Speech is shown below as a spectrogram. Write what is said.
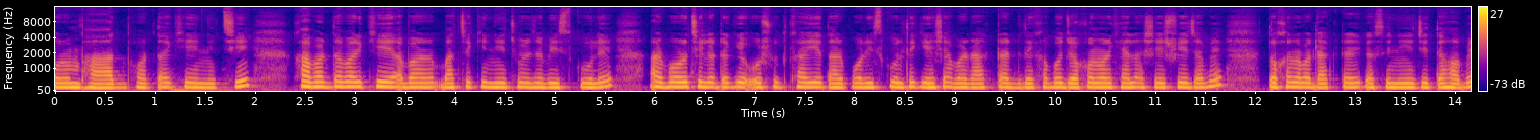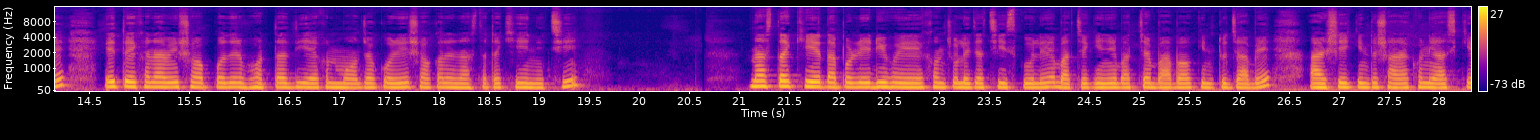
গরম ভাত, ভর্তা খেয়ে নিচ্ছি। খাবার দাবার খেয়ে আবার বাচ্চাকে নিয়ে চলে যাবে স্কুলে। আর বড় ছেলেটাকে ওষুধ খাইয়ে তারপর স্কুল থেকে এসে আবার ডাক্তার দেখাবো। যখন ওর খেলা শেষ হয়ে যাবে, তখন আবার ডাক্তারের কাছে নিয়ে যেতে হবে। এই তো এখানে আমি সব পদের ভর্তা দিয়ে এখন মজা করে সকালে নাস্তাটা খেয়ে নিচ্ছি। নাস্তা খেয়ে তারপর রেডি হয়ে এখন চলে যাচ্ছি স্কুলে বাচ্চাকে নিয়ে বাচ্চার বাবাও কিন্তু যাবে। আর সে কিন্তু সারাক্ষণই আজকে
